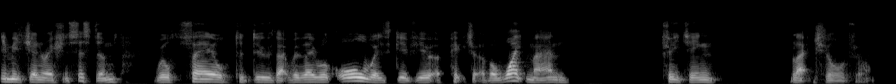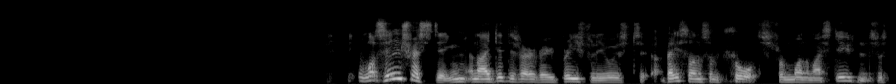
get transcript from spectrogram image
image generation systems will fail to do that. Where they will always give you a picture of a white man treating black children. What's interesting, and I did this very, very briefly, was to, based on some thoughts from one of my students, was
